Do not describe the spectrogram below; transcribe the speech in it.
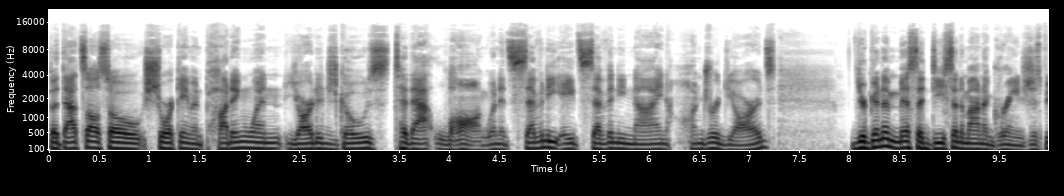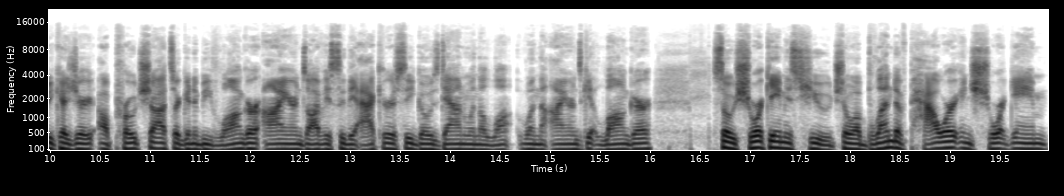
but that's also short game and putting when yardage goes to that long, when it's 78, 7,900 yards you're going to miss a decent amount of greens just because your approach shots are going to be longer irons obviously the accuracy goes down when the lo- when the irons get longer so short game is huge. So a blend of power and short game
